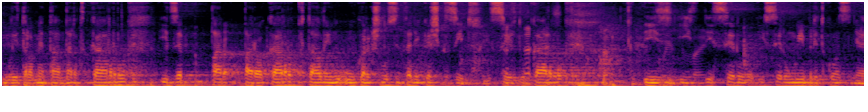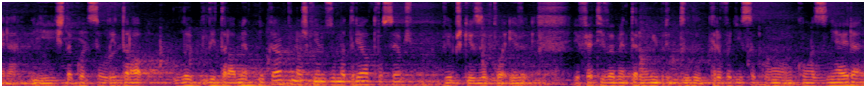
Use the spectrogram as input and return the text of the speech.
mesmo literalmente a andar de carro e dizer para, para o carro que está ali um quarks lusitânico esquisito e sair do carro e, e, e, ser, e ser um híbrido com azinheira. E isto aconteceu literal, literalmente no campo. Nós tínhamos o material, trouxemos, vimos que efetivamente era um híbrido de carvalhiça com, com azinheira,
